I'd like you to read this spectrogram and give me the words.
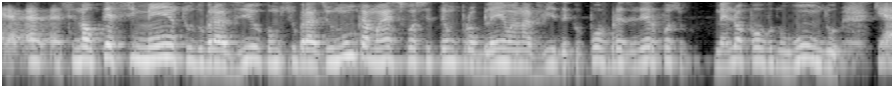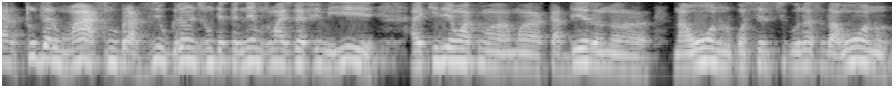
é, é, esse enaltecimento do Brasil, como se o Brasil nunca mais fosse ter um problema na vida, que o povo brasileiro fosse melhor povo do mundo, que era tudo era o máximo, Brasil grande, não dependemos mais do FMI. Aí queria uma, uma, uma, cadeira na, na ONU, no Conselho de Segurança da ONU.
